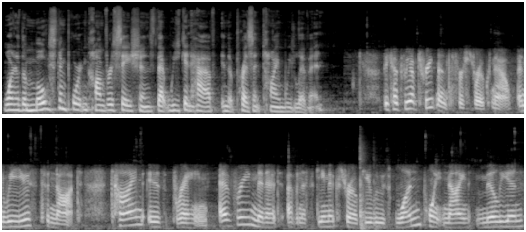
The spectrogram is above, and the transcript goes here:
one of the most important conversations that we can have in the present time we live in? Because we have treatments for stroke now, and we used to not. Time is brain. Every minute of an ischemic stroke, you lose 1.9 million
